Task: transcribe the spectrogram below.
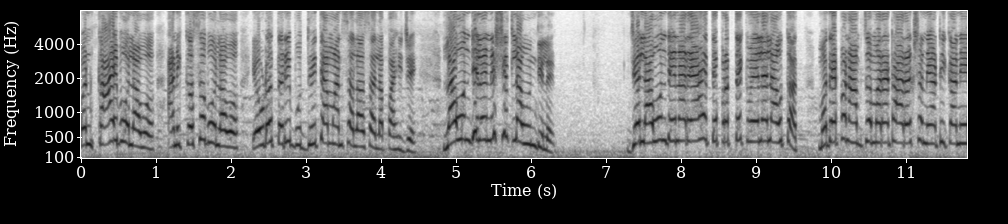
पण काय बोलावं आणि कसं बोलावं एवढं तरी बुद्धी त्या माणसाला असायला पाहिजे. लावून दिलं निश्चित लावून दिले जे लावून देणारे आहेत ते प्रत्येक वेळेला लावतात. मध्ये पण आमचं मराठा आरक्षण या ठिकाणी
